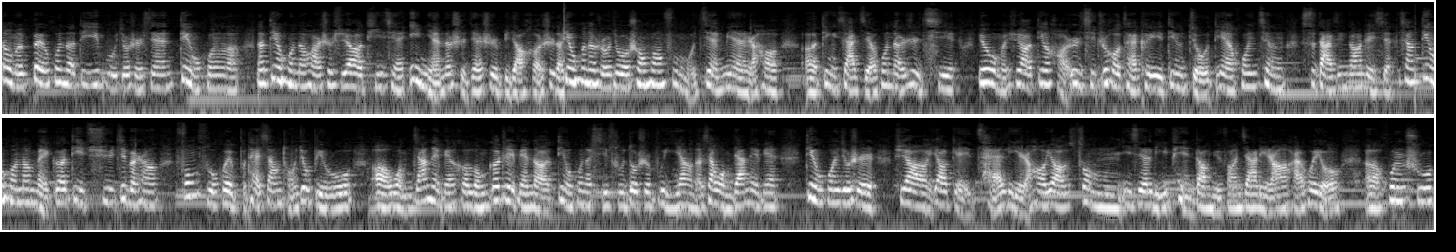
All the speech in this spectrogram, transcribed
那我们备婚的第一步就是先订婚了。那订婚的话是需要提前一年的时间是比较合适的。订婚的时候就双方父母见面，然后呃定下结婚的日期，因为我们需要定好日期之后才可以订酒店、婚庆、四大金刚这些。像订婚呢，每个地区基本上风俗会不太相同。就比如呃我们家那边和龙哥这边的订婚的习俗都是不一样的。像我们家那边订婚就是需要要给彩礼，然后要送一些礼品到女方家里，然后还会有呃婚书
